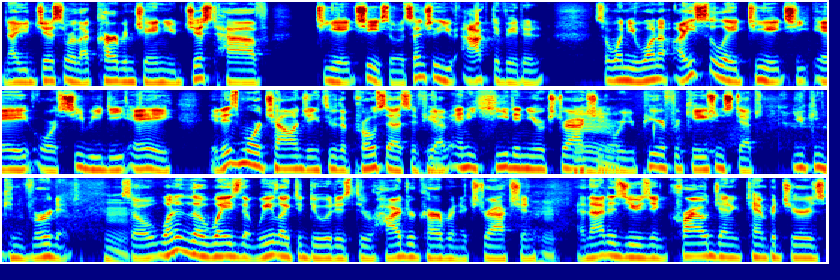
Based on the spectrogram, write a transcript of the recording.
Now you just, or that carbon chain, you just have THC. So essentially, you activate it. So when you want to isolate THCA or CBDA, it is more challenging through the process. If you have any heat in your extraction hmm. or your purification steps, you can convert it. Hmm. So one of the ways that we like to do it is through hydrocarbon extraction, hmm. and that is using cryogenic temperatures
